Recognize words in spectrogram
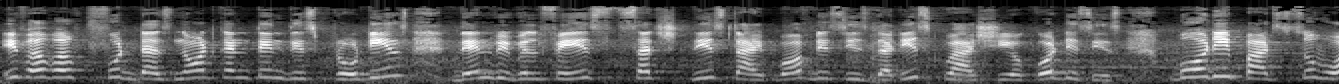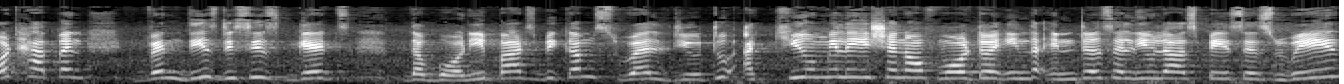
if our food does not contain these proteins then we will face such this type of disease that is kwashiorkor disease. Body parts. So what happen when this disease gets the body parts become swell due to accumulation of water in the intercellular spaces where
